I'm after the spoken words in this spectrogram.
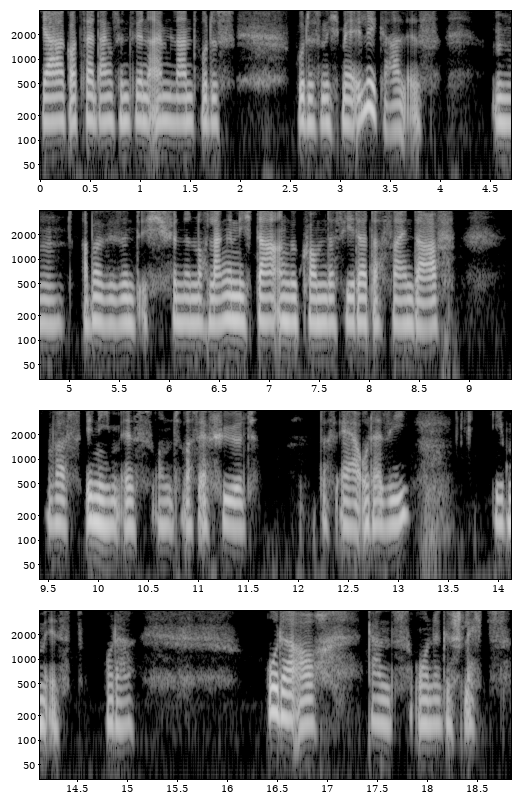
ja, Gott sei Dank sind wir in einem Land, wo das, wo das nicht mehr illegal ist. Mm, aber wir sind, ich finde, noch lange nicht da angekommen, dass jeder das sein darf, was in ihm ist und was er fühlt, dass er oder sie eben ist. Oder, oder auch ganz ohne Geschlechts,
